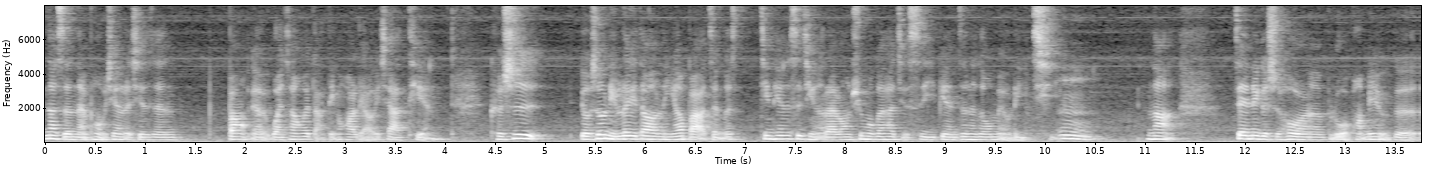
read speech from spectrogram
那时的男朋友现在的先生帮呃晚上会打电话聊一下天，可是有时候你累到你要把整个今天的事情的来龙去脉跟他解释一遍，真的都没有力气。嗯那在那个时候呢，如果旁边有一个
